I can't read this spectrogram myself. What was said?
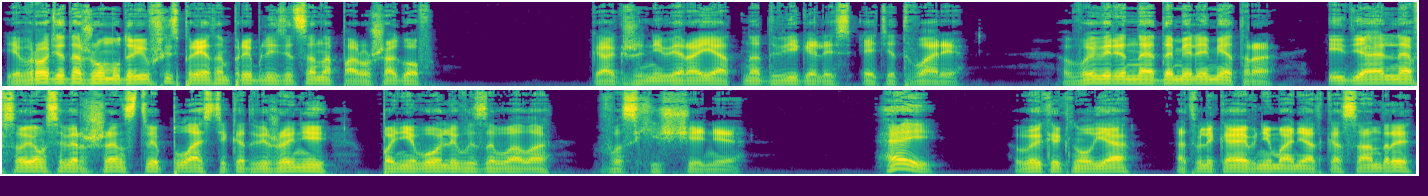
и вроде даже умудрившись при этом приблизиться на пару шагов. Как же невероятно двигались эти твари. Выверенная до миллиметра, идеальная в своем совершенстве пластика движений поневоле вызывала восхищение. «Эй!» — выкрикнул я, отвлекая внимание от Кассандры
